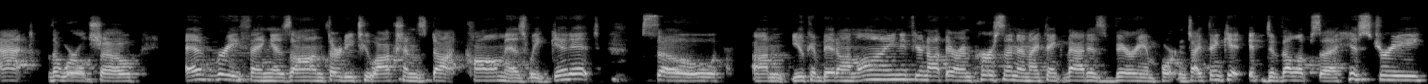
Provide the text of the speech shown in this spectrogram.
at the World Show. Everything is on 32auctions.com as we get it. So um, you can bid online if you're not there in person. And I think that is very important. I think it, it develops a history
